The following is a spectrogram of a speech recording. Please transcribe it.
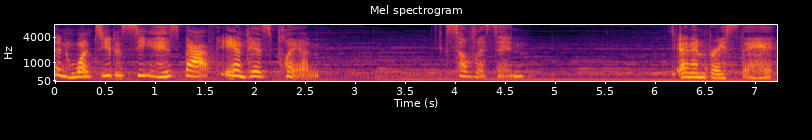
and wants you to see His path and His plan. So listen and embrace the hit.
